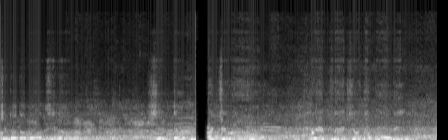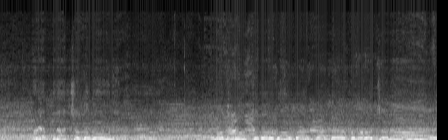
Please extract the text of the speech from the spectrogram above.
যেটা তো বলছিলাম সে double reflex of the body reflex of the body মধুমাস থেকে বল ব্যাট পান্ডে কোনো রচনায়।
